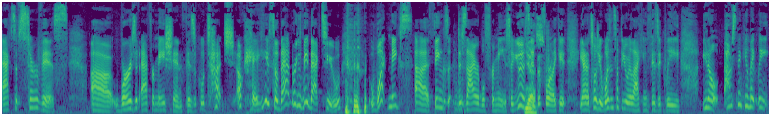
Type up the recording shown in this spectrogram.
acts of service, uh, words of affirmation, physical touch. Okay, so that brings me back to what makes uh, things desirable for me. So you had Yes. said before, like it. Yeah, I told you it wasn't something you were lacking physically. You know, I was thinking lately,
